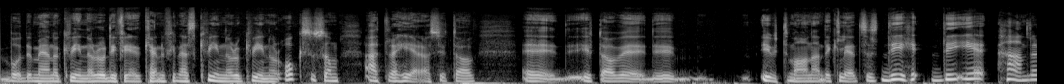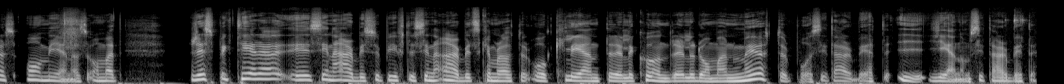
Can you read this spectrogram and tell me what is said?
både män och kvinnor och det kan finnas kvinnor och kvinnor också som attraheras utav, eh, utav eh, utmanande klädsel. Det, det är, handlar om igen alltså om att respektera eh, sina arbetsuppgifter, sina arbetskamrater och klienter eller kunder eller de man möter på sitt arbete i, genom sitt arbete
